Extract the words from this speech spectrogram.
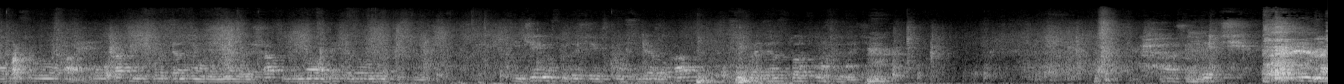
a Consiliului Local, convocat în dispoziția numărul 97 din 9 10 2018. Din cei 11 consilieri locali, sunt prezenți tot 11. Așa, deci, Comisia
